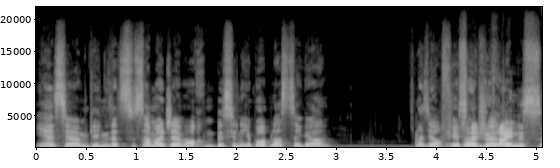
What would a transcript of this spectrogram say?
ja, ist ja im Gegensatz zu Summer Jam auch ein bisschen Hip-Hop-lastiger. Also ja auch viel ist halt ein reines,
